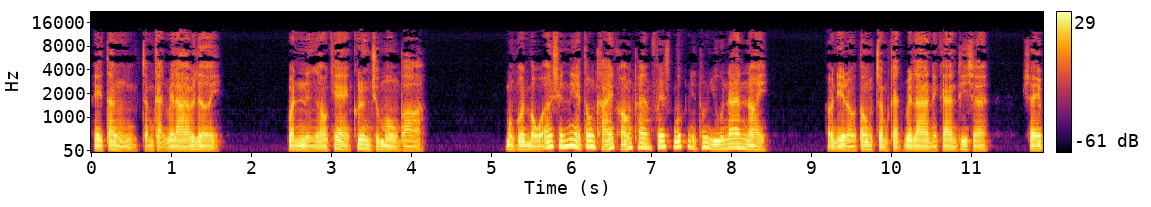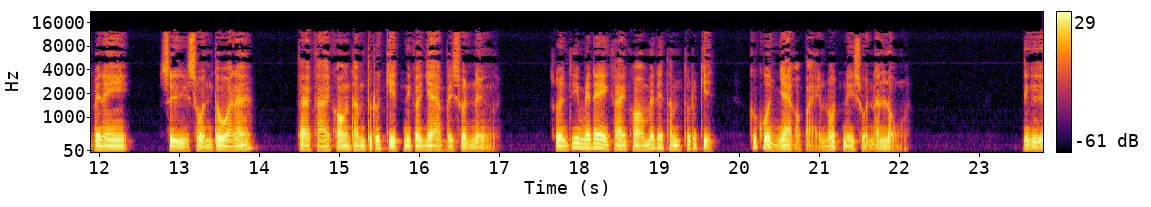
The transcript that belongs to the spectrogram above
ให้ตั้งจำกัดเวลาไว้เลย วันหนึ่งเอาแค่ครึ่งชั่วโมงพอบางคนบอกว่าเออฉันเนี่ยต้องขายของทาง Facebook นี่ต้องอยู่นานหน่อยอันนี้เราต้องจำกัดเวลาในการที่จะใช้ไปในสื่อส่วนตัวนะ ถ้าขายของทำธุรกิจนี่ก็แยกไปส่วนหนึ่ง ส่วนที่ไม่ได้ขายของไม่ได้ทำธุรกิจ ก็ควรแยกออกไปลดในส่วนนั้นลงนี่คือ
